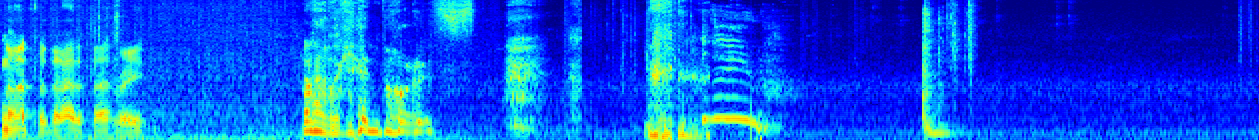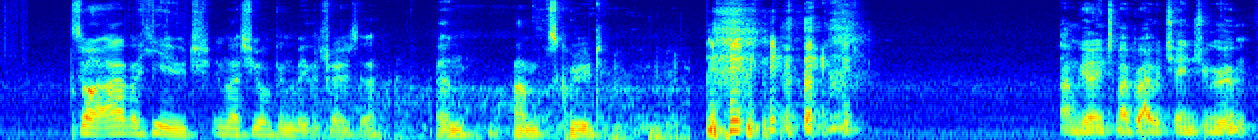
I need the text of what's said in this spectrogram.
Not for that at that rate. Hello again, Boris. so I have a huge, unless you're going to be the traitor, and I'm screwed. I'm going to my private changing room.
